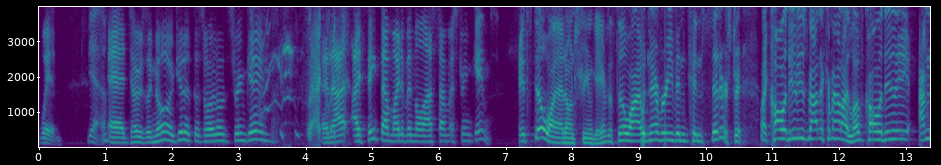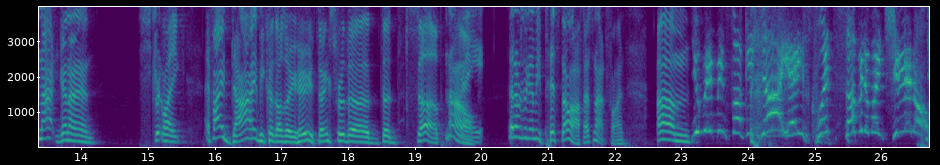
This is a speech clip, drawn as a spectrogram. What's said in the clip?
win." Yeah. And Tony's like, "No, I get it. That's why I don't stream games." Exactly. and I, I think that might have been the last time I streamed games. it's still why I don't stream games. It's still why I would never even consider stream. Like Call of Duty's about to come out. I love Call of Duty. I'm not gonna str- like if I die because I was like, hey, thanks for the the sub. No, Right. then I'm just gonna be pissed off. That's not fun. Um, You made me fucking die, Ace. Quit subbing to my channel.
